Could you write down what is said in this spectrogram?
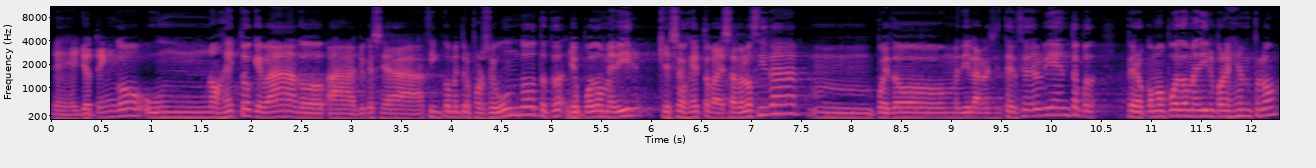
eh, yo tengo un objeto que va a, do- a, yo que sé, a 5 metros por segundo, yo puedo medir que ese objeto va a esa velocidad, mm, puedo medir la resistencia del viento, puedo- pero ¿cómo puedo medir, por ejemplo,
